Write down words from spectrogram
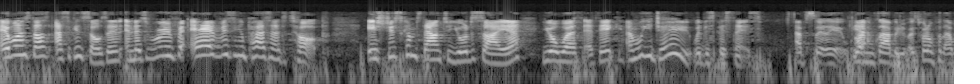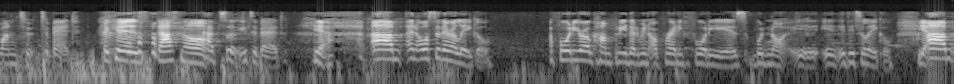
Everyone starts as a consultant, and there's room for every single person at the top. It just comes down to your desire, your worth ethic, and what you do with this business. Absolutely. Yeah. I'm glad we do. I just want to put that one to, to bed. Because that's not Absolutely to bed. yeah. Um, and also, they're illegal. A 40 year old company that have been operating for 40 years would not, it, it's illegal. Yeah. Um,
